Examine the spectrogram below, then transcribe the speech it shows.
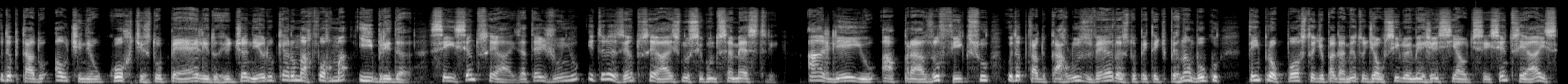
O deputado Altineu Cortes, do PL do Rio de Janeiro, quer uma forma híbrida, 600 reais até junho e 300 reais no segundo semestre. Alheio a prazo fixo, o deputado Carlos Veras, do PT de Pernambuco, tem proposta de pagamento de auxílio emergencial de 600 reais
